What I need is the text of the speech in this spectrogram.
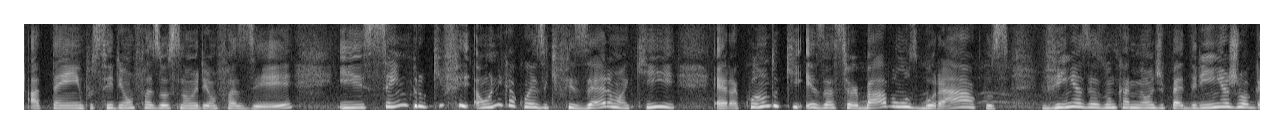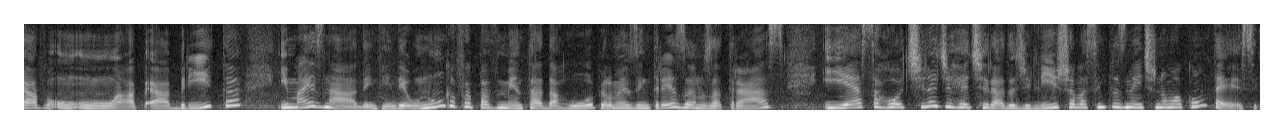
a tempo, se iriam fazer ou se não iriam fazer. E sempre o que a única coisa que fizeram aqui era quando que exacerbavam os buracos, vinha às vezes um caminhão de pedrinha, jogava um, um, a, a, brita e mais nada, entendeu? Nunca foi pavimentada a rua, pelo menos em três anos atrás, e essa rotina de retirada de lixo, ela simplesmente não acontece.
